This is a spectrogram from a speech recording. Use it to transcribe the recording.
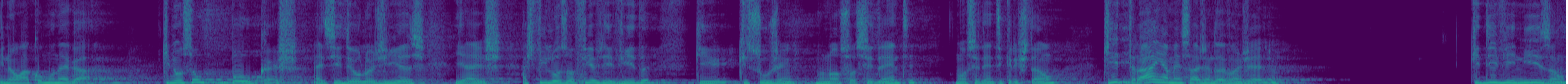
E não há como negar que não são poucas as ideologias e as, as filosofias de vida que, que surgem no nosso Ocidente, no Ocidente cristão, que traem a mensagem do Evangelho, que divinizam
